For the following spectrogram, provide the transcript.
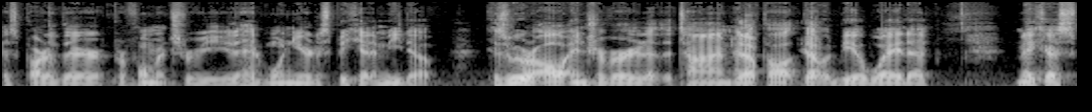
as part of their performance review. They had one year to speak at a meetup because we were all introverted at the time, and yep, I thought yep. that would be a way to make us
